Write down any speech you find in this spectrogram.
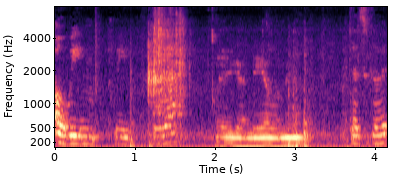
oh, we, we do that? There you got nail them in. That's good.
